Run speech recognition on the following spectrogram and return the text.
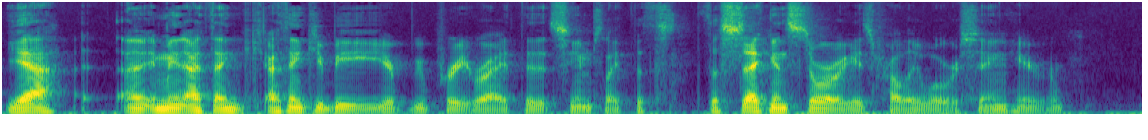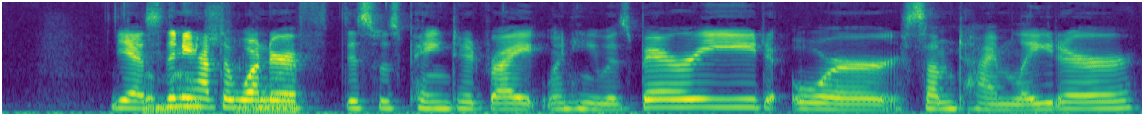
yeah, I mean, I think I think you'd be you're, you're pretty right that it seems like the the second story is probably what we're seeing here. Yeah, so then you have to wonder if this was painted right when he was buried or sometime later.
